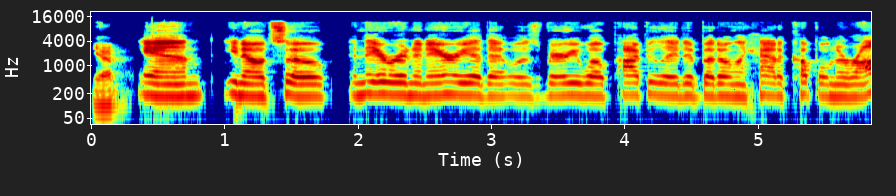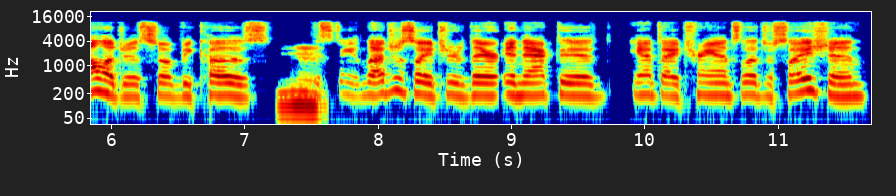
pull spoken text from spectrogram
Yep. And, you know, so, and they were in an area that was very well populated, but only had a couple neurologists. So, because mm. the state legislature there enacted anti trans legislation,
